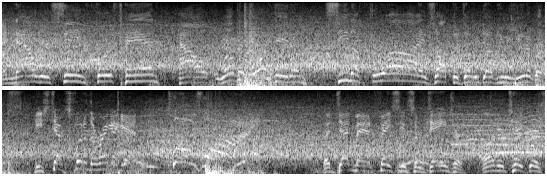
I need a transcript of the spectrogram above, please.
And now we're seeing firsthand how, love him or hate him, Cena thrives off the WWE Universe. He steps foot in the ring again. Clothesline! The dead man facing some danger. Undertaker's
